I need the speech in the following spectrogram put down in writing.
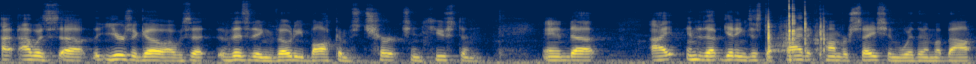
I, I was, uh, years ago, I was at visiting Voddie Baucham's church in Houston. And uh, I ended up getting just a private conversation with him about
